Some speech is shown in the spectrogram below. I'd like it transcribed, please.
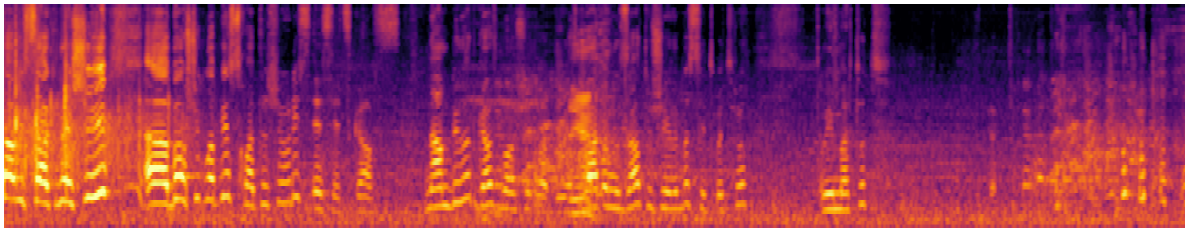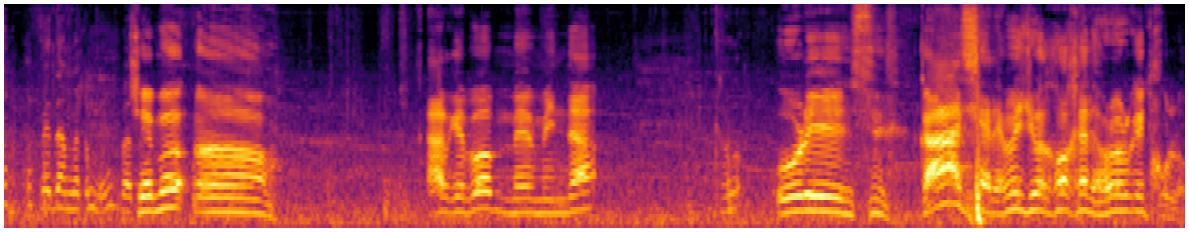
თავის საქმეში. ბავშვიკლაპია სხვათა შორის ესეც გავს. ნამდვილად გავს ბავშვიკლაპია ბატონო ზალ თუ შეიძლება სიტყვით რომ მიმართოთ მე დამეყმდენ ბატონო. ჩემო აა კარგებო მე მინდა ორი გააშერე მე ჯო ხო ხედა როგორ გითხულო.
